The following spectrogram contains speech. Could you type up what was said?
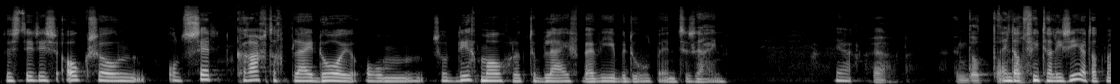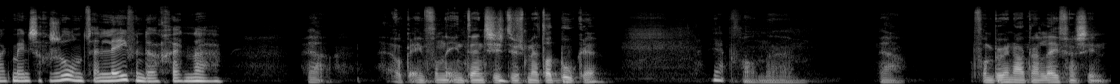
Dus dit is ook zo'n ontzettend krachtig pleidooi om zo dicht mogelijk te blijven bij wie je bedoeld bent te zijn. Ja, ja. En dat, dat, en dat was- vitaliseert, dat maakt mensen gezond en levendig. En, eh, ja, ook een van de intenties dus met dat boek, hè? ja. Van, eh, ja, van burn-out naar levenszin.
